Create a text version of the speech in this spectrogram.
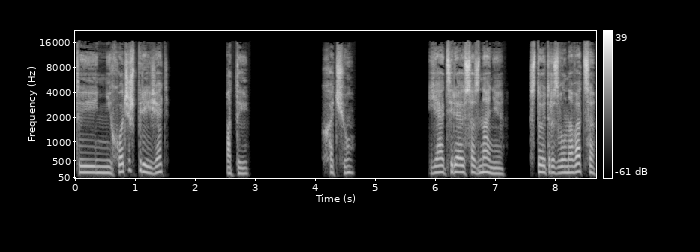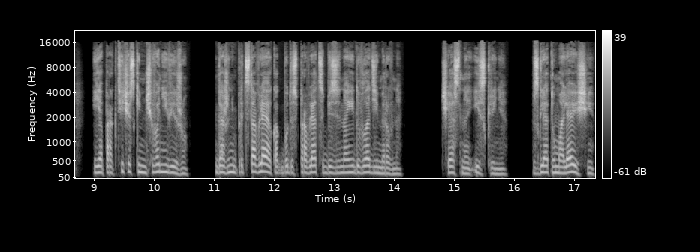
«Ты не хочешь переезжать?» «А ты?» «Хочу». Я теряю сознание. Стоит разволноваться, и я практически ничего не вижу. Даже не представляю, как буду справляться без Зинаиды Владимировны. Честно, искренне. Взгляд умоляющий,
